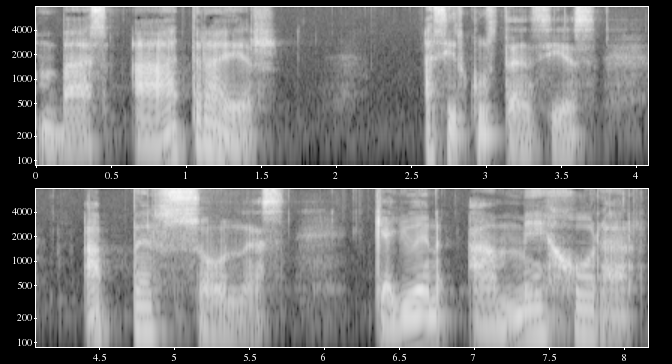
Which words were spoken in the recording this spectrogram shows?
Vas a atraer a circunstancias, a personas que ayuden a mejorar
